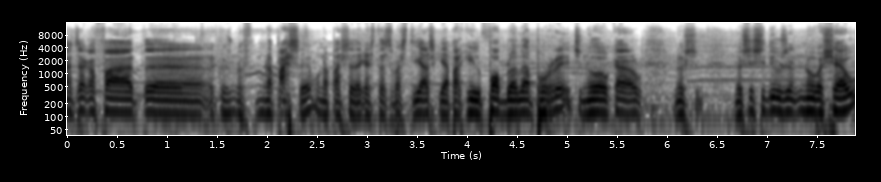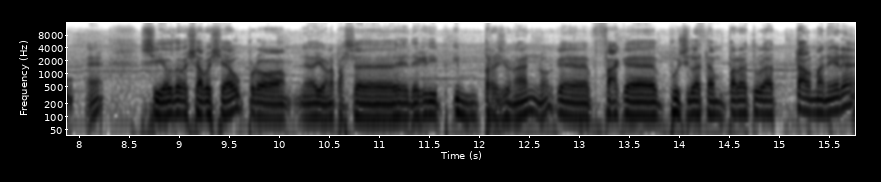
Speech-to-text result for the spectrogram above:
has agafat uh, una, una passa, una passa d'aquestes bestials que hi ha per aquí al poble de Porreig, no, cal, no, no sé si dius no baixeu, eh? si heu de baixar, baixeu, però eh, hi ha una passa de grip impressionant, no? que fa que pugi la temperatura de tal manera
